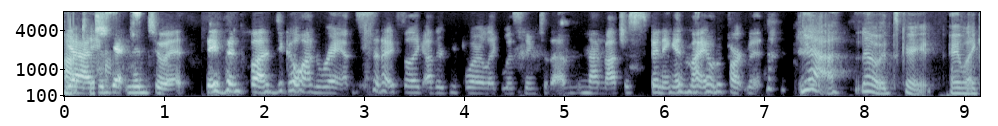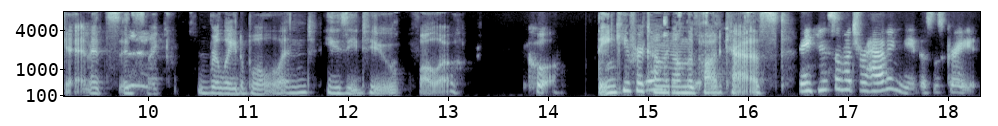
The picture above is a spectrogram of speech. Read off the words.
Yeah, I've been getting into it. They've been fun to go on rants and I feel like other people are like listening to them and I'm not just spinning in my own apartment. Yeah. No, it's great. I like it. And it's it's like relatable and easy to follow. Cool. Thank you for coming on the podcast. Thank you so much for having me. This was great.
